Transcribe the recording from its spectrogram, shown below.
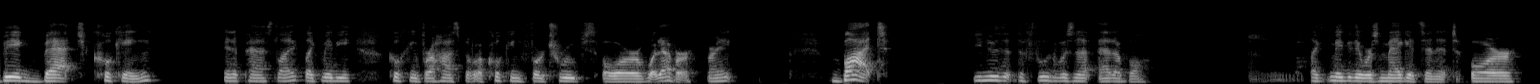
big batch cooking in a past life, like maybe cooking for a hospital or cooking for troops or whatever, right? But you knew that the food was not edible. Like maybe there was maggots in it or,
